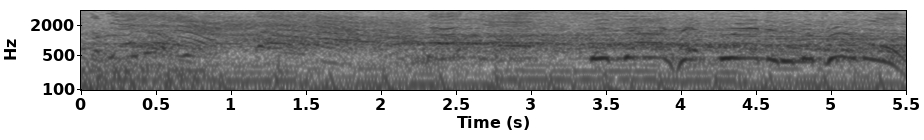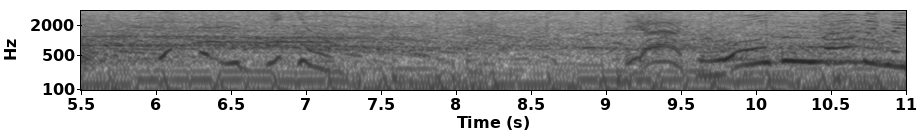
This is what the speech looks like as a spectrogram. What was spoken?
suck it up! Did not hit Brandon his approval! This is ridiculous. The odds are overwhelmingly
